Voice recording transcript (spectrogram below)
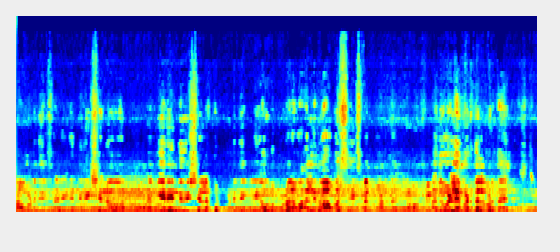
ಮಾಡ್ಬಿಟ್ಟಿದ್ದೀವಿ ಸರ್. ಈಗ ನಿರೀಕ್ಷೆನೂ ನಮ್ಗೇನೇನು ನಿರೀಕ್ಷೆ ಎಲ್ಲ ಕೊಟ್ಬಿಟ್ಟಿದ್ದೀವಿ ಅವರು ಕೂಡ ಅಲ್ಲಿಂದ ವಾಪಸ್ ಎಕ್ಸ್ಪೆಕ್ಟ್ ಮಾಡ್ತಾ ಇದ್ದೀವಿ ಅದು ಒಳ್ಳೆ ಮಟ್ಟದಲ್ಲಿ ಬರ್ತಾ ಇದೆ. ಅಷ್ಟೇ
